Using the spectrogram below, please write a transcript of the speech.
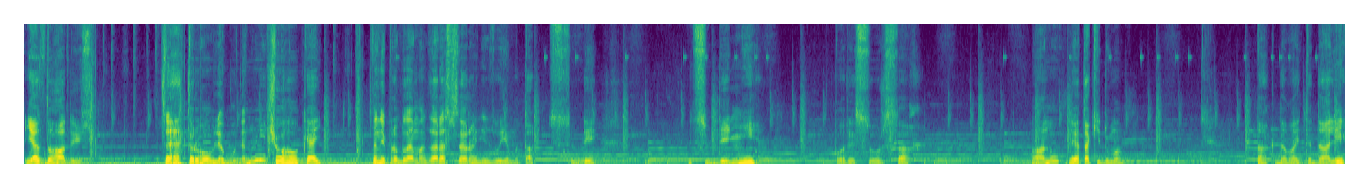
Я здогадуюсь. Це торговля буде. Ну нічого, окей. Це не проблема. Зараз все організуємо. Так, сюди. Сюди ні. По ресурсах. А, ну, я так і думав. Так, давайте далі.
